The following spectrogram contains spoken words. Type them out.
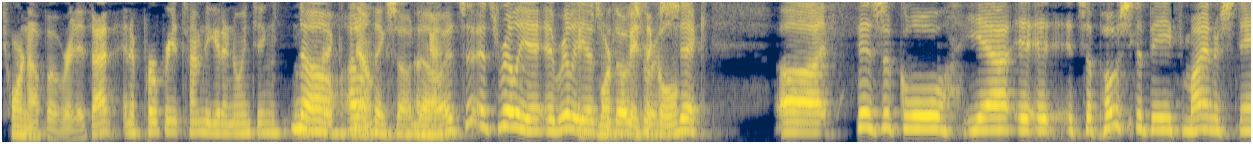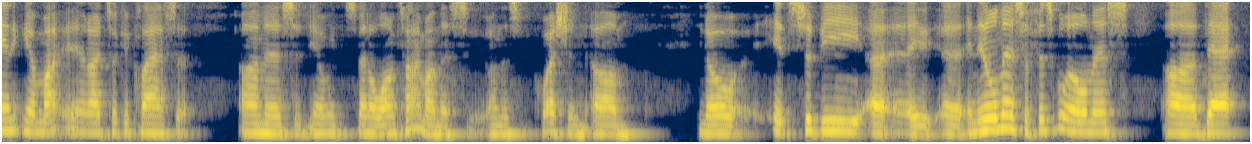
torn up over it? Is that an appropriate time to get anointing? No, sick? I don't think so. No, Okay. it's it's really it really It's is for those who are sick. Uh, physical, yeah. It, it, it's supposed to be, from my understanding. You know, my and I took a class on this. You know, we spent a long time on this on this question. Um, you know, it should be a, a, a, an illness, a physical illness uh, that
